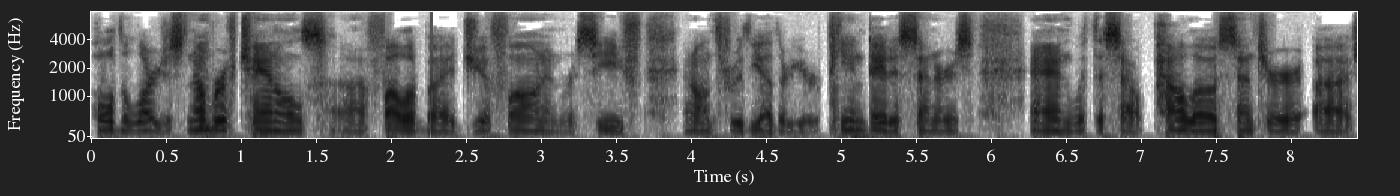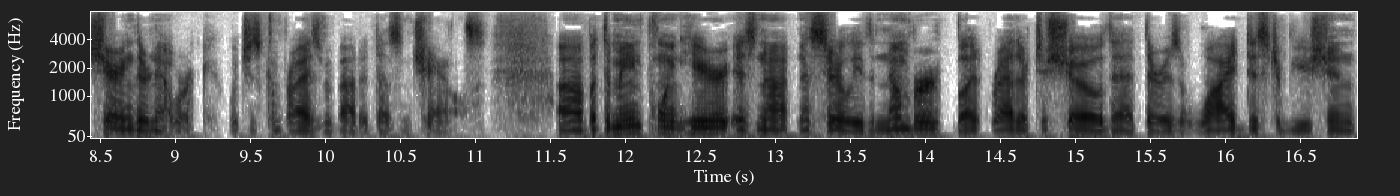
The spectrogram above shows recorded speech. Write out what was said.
hold the largest number of channels, uh, followed by GEOFON and RESIF, and on through the other European data centers, and with the Sao Paulo center uh, sharing their network, which is comprised of about a dozen channels. Uh, but the main point here is not necessarily the number, but rather to show that there is a wide distribution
